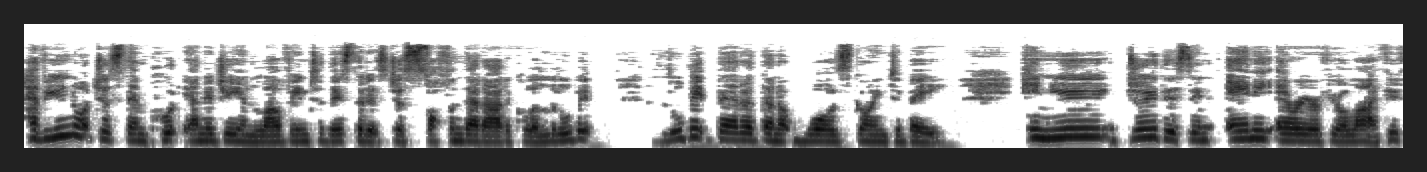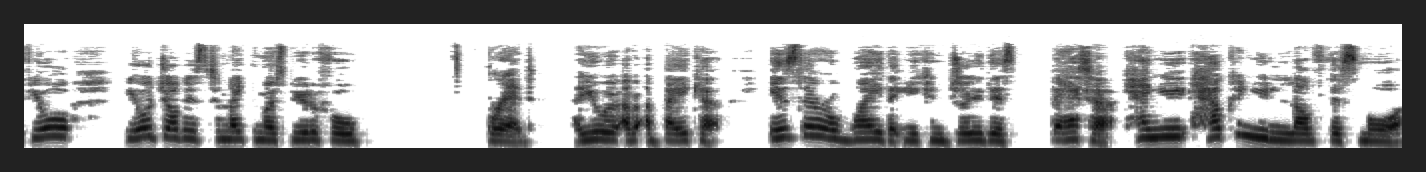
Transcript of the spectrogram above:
Have you not just then put energy and love into this that it's just softened that article a little bit, a little bit better than it was going to be? Can you do this in any area of your life? If your, your job is to make the most beautiful bread, are you a, a baker? Is there a way that you can do this better? Can you, how can you love this more?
